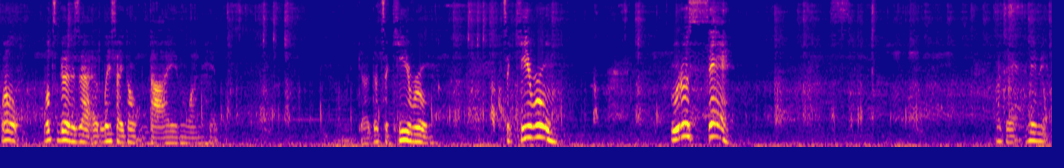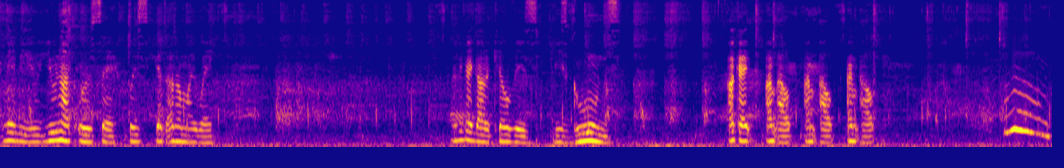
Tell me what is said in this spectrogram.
Well, what's good is that at least I don't die in one hit. Oh my god, that's a key room. It's a key room. Uruse. Okay, maybe, maybe you, you not Urse. Please get out of my way. I think I gotta kill these, these goons. Okay, I'm out, I'm out, I'm out. Woo.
